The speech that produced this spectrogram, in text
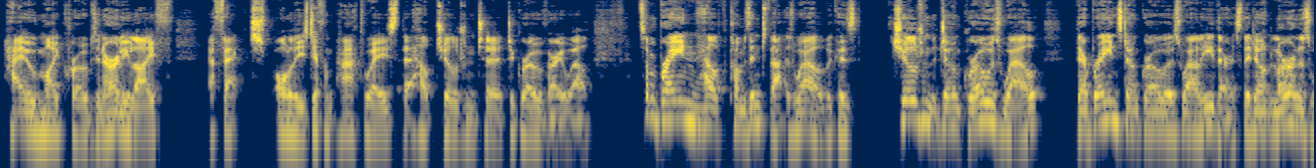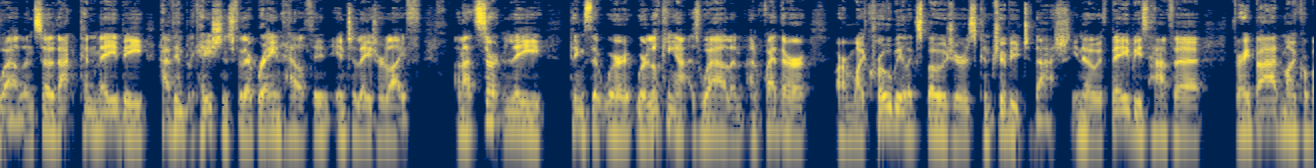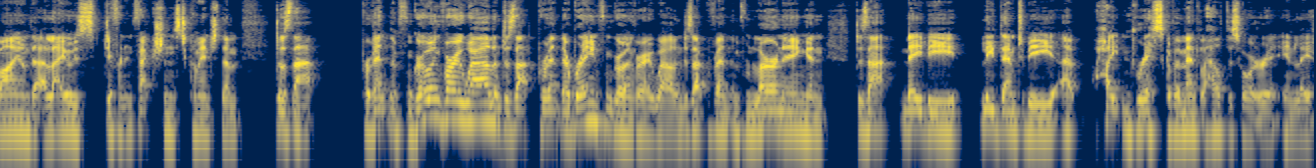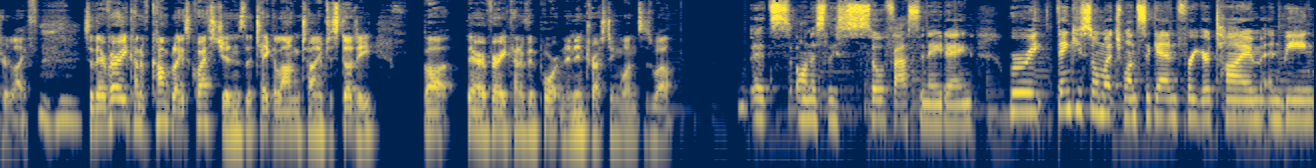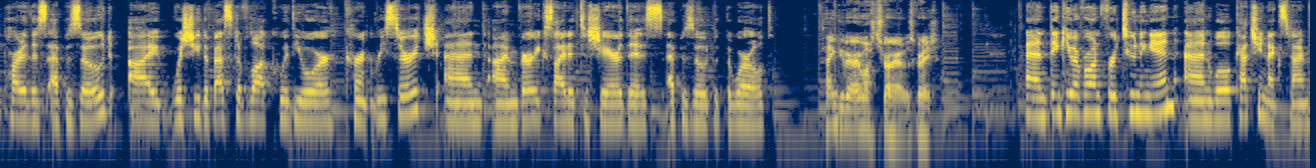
how microbes in early life affect all of these different pathways that help children to, to grow very well. Some brain health comes into that as well because children that don't grow as well, their brains don't grow as well either. And so they don't learn as well. And so that can maybe have implications for their brain health in, into later life. And that's certainly things that we're we're looking at as well and, and whether our microbial exposures contribute to that. You know, if babies have a very bad microbiome that allows different infections to come into them, does that prevent them from growing very well? And does that prevent their brain from growing very well? And does that prevent them from learning? And does that maybe lead them to be at heightened risk of a mental health disorder in, later life? Mm-hmm. So they're very kind of complex questions that take a long time to study, but they're very kind of important and interesting ones as well. It's honestly so fascinating. Ruairí, thank you so much once again for your time and being part of this episode. I wish you the best of luck with your current research, and I'm very excited to share this episode with the world. Thank you very much, Troy. It was great. And thank you everyone for tuning in, and we'll catch you next time.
